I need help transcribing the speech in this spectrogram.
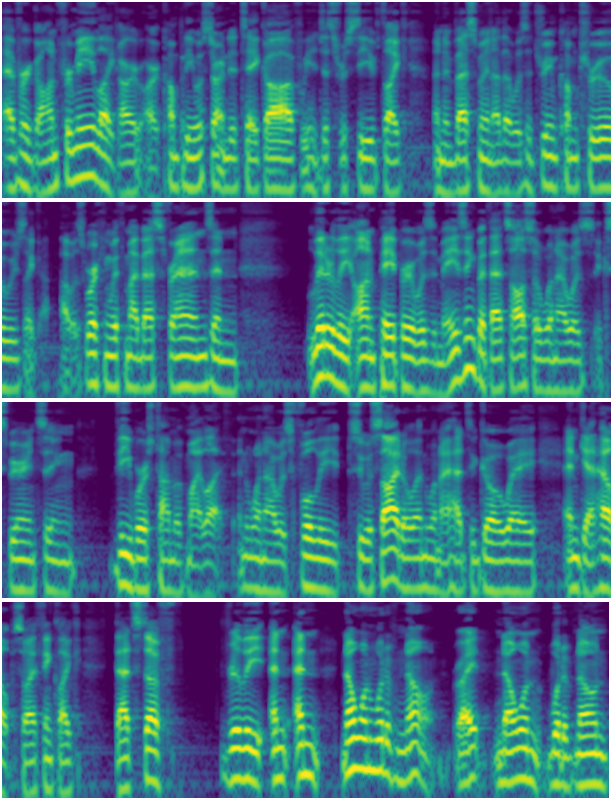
ever gone for me. Like our, our company was starting to take off. We had just received like an investment uh, that was a dream come true. It was like I was working with my best friends and literally on paper it was amazing, but that's also when I was experiencing the worst time of my life and when I was fully suicidal and when I had to go away and get help. So I think like that stuff really and and no one would have known right? No one would have known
